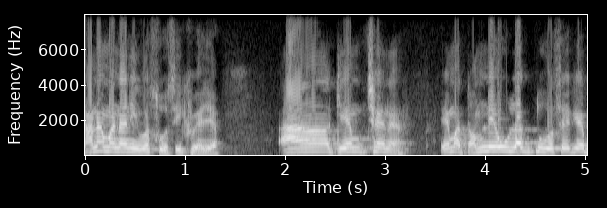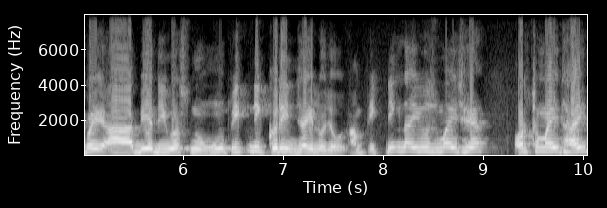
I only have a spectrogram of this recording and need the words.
નાનામાં નાની વસ્તુ શીખવે છે. આ કેમ્પ છે ને, એમાં તમને એવું લાગતું હશે કે ભાઈ, આ બે દિવસનું હું પિકનિક કરીને જાયેલો જાઉં. આમ પિકનિકના યુઝમાંય છે, અર્થમય થાય.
